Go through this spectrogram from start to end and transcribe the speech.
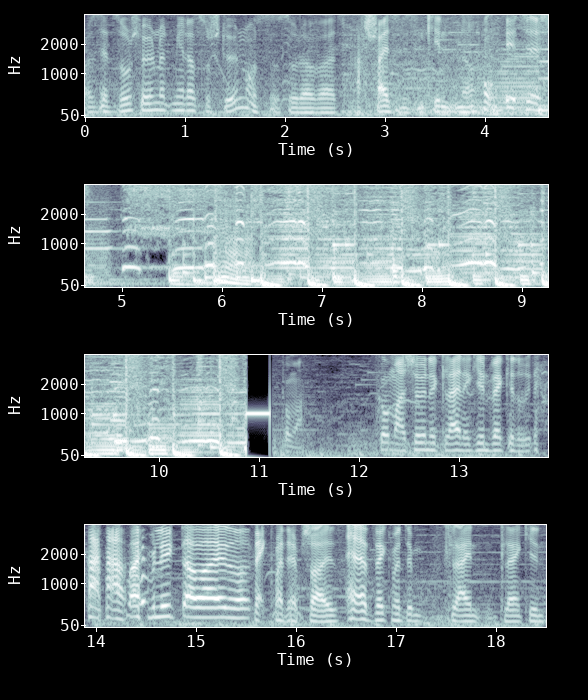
War das jetzt so schön mit mir, dass du stöhnen musstest, oder was? Ach scheiße, die ein Kind, ne? Oh. Guck mal. Guck mal, schöne kleine Kind weggedrückt. mein Blick dabei noch. Weg mit dem Scheiß. Äh, weg mit dem kleinen Kleinkind.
